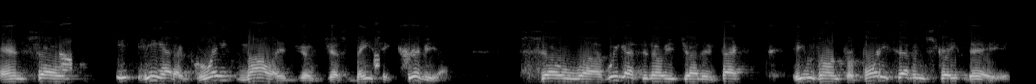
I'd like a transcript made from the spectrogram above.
And so he, he had a great knowledge of just basic trivia. So uh, we got to know each other. In fact, he was on for 47 straight days.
